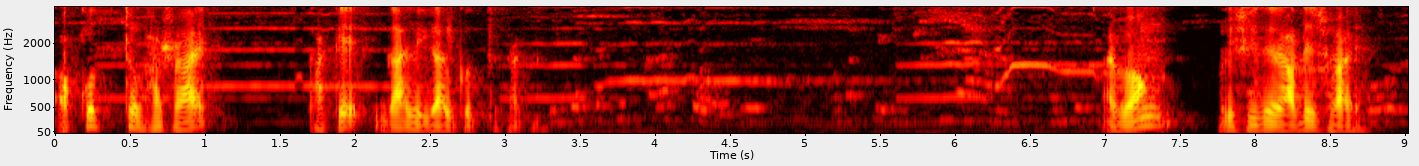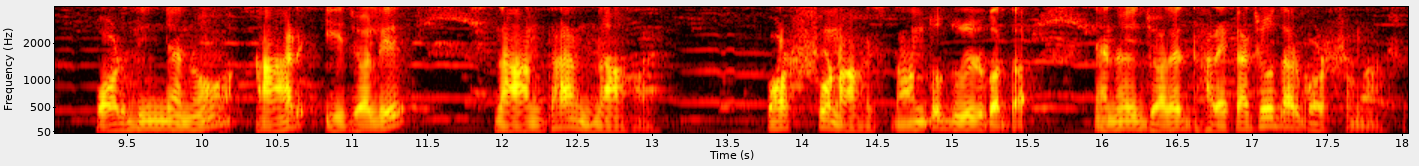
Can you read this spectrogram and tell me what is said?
অকথ্য ভাষায় তাকে গালিগাল করতে থাকেন। এবং ঋষিদের আদেশ হয়, পরদিন যেন আর এ জলে স্নান তার না হয়। স্পর্শ না হয়, স্নান তো দূরের কথা। যেন এই জলের ধারে কাছেও তার স্পর্শ না আসে।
